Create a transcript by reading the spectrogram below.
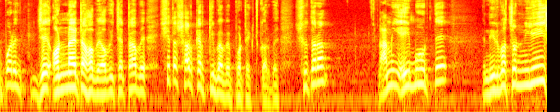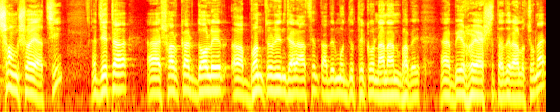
উপরে যে অন্যায়টা হবে, অবিচারটা হবে, সেটা সরকার কীভাবে প্রোটেক্ট করবে? সুতরাং আমি এই মুহূর্তে নির্বাচন নিয়েই সংশয় আছি, যেটা সরকার দলের অভ্যন্তরীণ যারা আছেন তাদের মধ্য থেকেও নানানভাবে বের হয়ে আসছে তাদের আলোচনায়।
